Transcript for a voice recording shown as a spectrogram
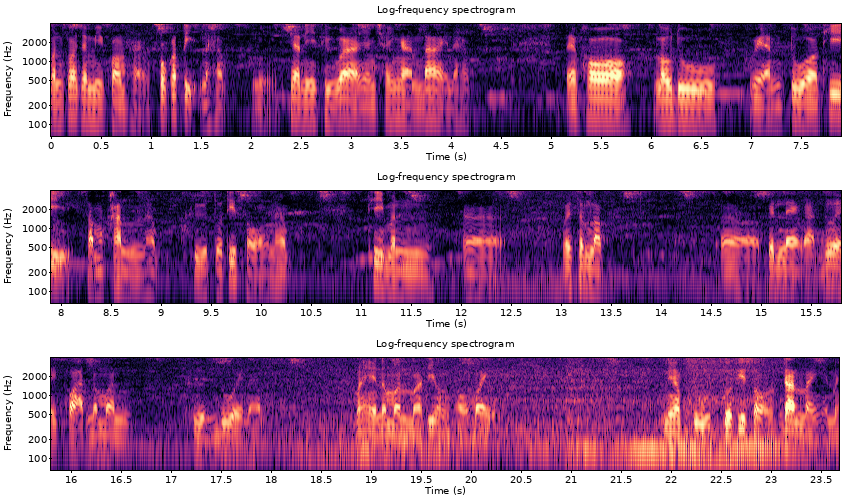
มันก็จะมีความห่างปกตินะครับนี่แค่นี้ถือว่ายังใช้งานได้นะครับ แต่พอเราดูแหวนตัวที่สำคัญนะครับ คือตัวที่สองนะครับ ที่มันอ ไว้สำหรับเเป็นแรงอัดด้วยกวาดน้ำมันคืนด้วยนะครับไม่ให้น้ำมันมาที่ห้องเผาไหม้เนี่ยครับดูตัวที่สองด้านในเห็นไหม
